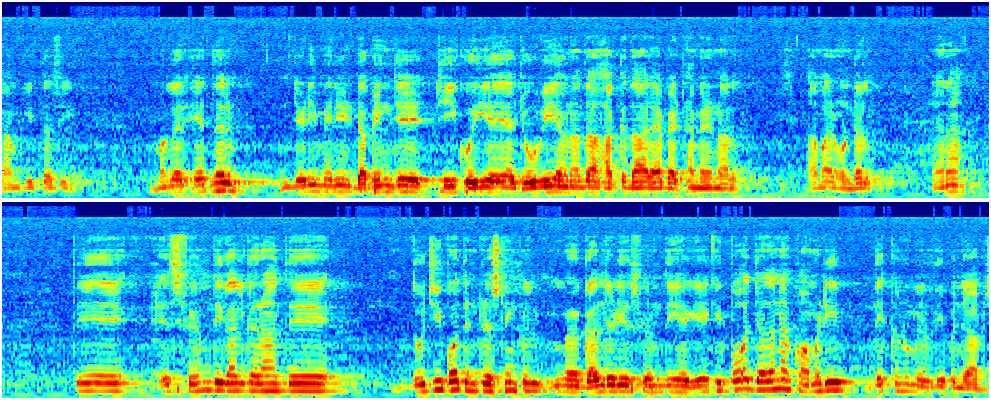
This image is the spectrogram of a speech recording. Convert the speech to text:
ਕੰਮ ਕੀਤਾ ਸੀ। ਮਗਰ ਇਧਰ ਜਿਹੜੀ ਮੇਰੀ ਡਬਿੰਗ ਜੇ ਠੀਕ ਹੋਈ ਹੈ ਜਾਂ ਜੋ ਵੀ ਹੈ, ਉਹਨਾਂ ਦਾ ਹੱਕਦਾਰ ਹੈ, ਬੈਠਾ ਮੇਰੇ ਨਾਲ, ਅਮਰ ਹੁੰਡਲ, ਹੈ ਨਾ? ਤੇ ਇਸ ਫਿਲਮ ਦੀ ਗੱਲ ਕਰਾਂ ਤੇ ਦੂਜੀ ਬਹੁਤ ਇੰਟਰਸਟਿੰਗ ਫਿਲਮ ਗੱਲ ਜਿਹੜੀ ਇਸ ਫਿਲਮ ਦੀ ਹੈਗੀ ਹੈ ਕਿ ਬਹੁਤ ਜ਼ਿਆਦਾ ਨਾ ਕਾਮੇਡੀ ਦੇਖਣ ਨੂੰ ਮਿਲਦੀ ਪੰਜਾਬ 'ਚ।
